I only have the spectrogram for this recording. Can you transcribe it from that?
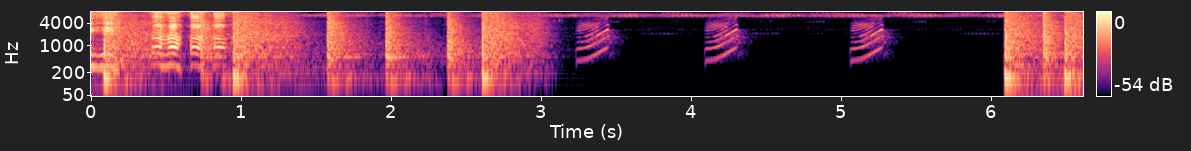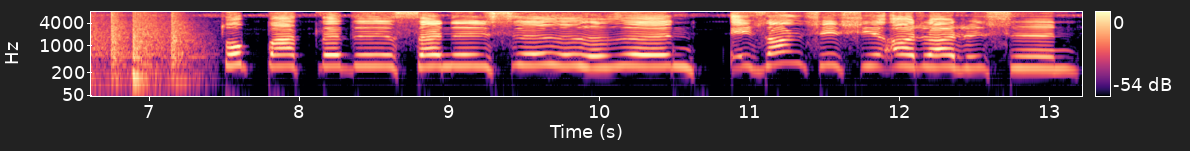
Top patladı sanırsın. Ezan sesi ararsın.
